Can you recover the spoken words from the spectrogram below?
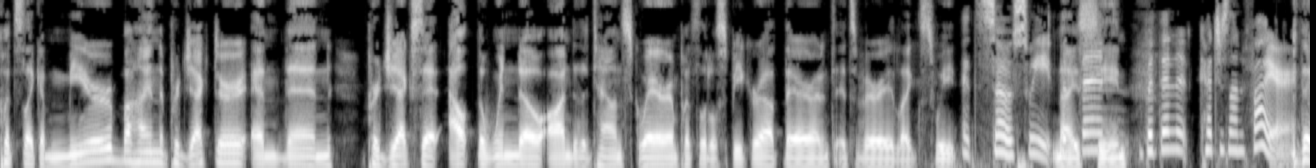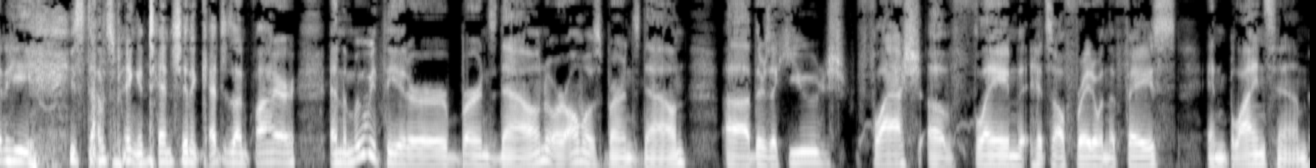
puts like a mirror behind the projector and then projects it out the window onto the town square and puts a little speaker out there. And it's very like sweet. it's so sweet. Nice but then, scene. But then it catches on fire. But then he, he stops paying attention. It catches on fire and the movie theater burns down or almost burns down. Uh, there's a huge flash of flame that hits Alfredo in the face and blinds him.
